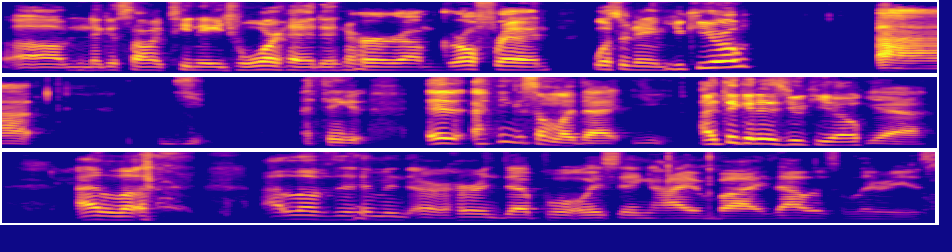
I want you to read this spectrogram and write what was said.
uh, Negasonic Teenage Warhead and her um, girlfriend. What's her name? Yukio. Uh, I think it, it. I think it's something like that. You, I think it is Yukio. Yeah, I love. I loved him and or her and Deadpool always saying hi and bye. That was hilarious.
